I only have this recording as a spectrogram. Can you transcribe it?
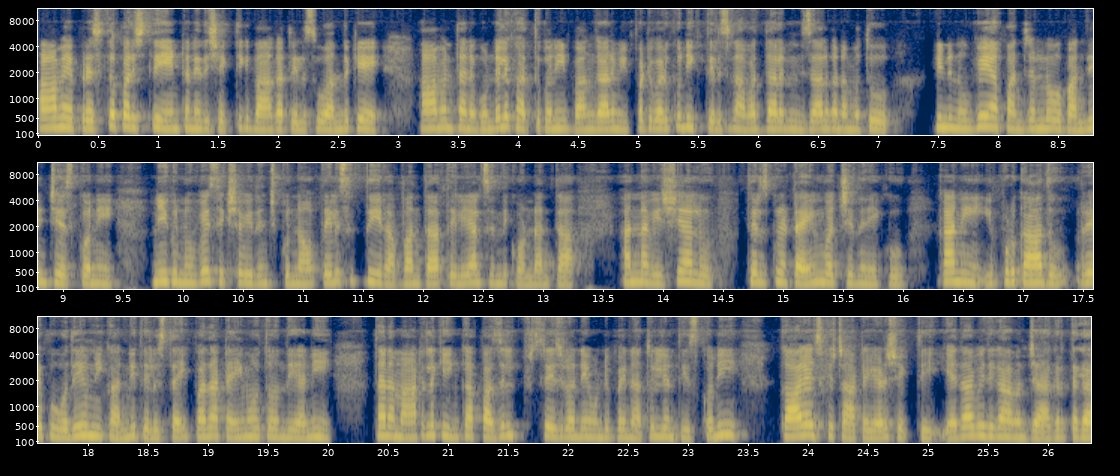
ఆమె ప్రస్తుత పరిస్థితి ఏంటనేది శక్తికి బాగా తెలుసు. అందుకే ఆమెను తన గుండెలకు హత్తుకొని బంగారం ఇప్పటి వరకు నీకు తెలిసిన అబద్ధాలను నిజాలుగా నమ్ముతూ నిన్ను నువ్వే ఆ పంజంలో బంధించేసుకొని నీకు నువ్వే శిక్ష విధించుకున్నావు. తెలిసింది రవ్వంతా తెలియాల్సింది కొండంతా అన్న విషయాలు తెలుసుకునే టైం వచ్చింది నీకు. కానీ ఇప్పుడు కాదు రేపు ఉదయం నీకు అన్నీ తెలుస్తాయి. పద టైం అవుతోంది అని తన మాటలకి ఇంకా పజిల్ స్టేజ్లోనే ఉండిపోయిన అతుల్యం తీసుకొని కాలేజ్కి స్టార్ట్ అయ్యాడు శక్తి. యథావిధిగా ఆమెను జాగ్రత్తగా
